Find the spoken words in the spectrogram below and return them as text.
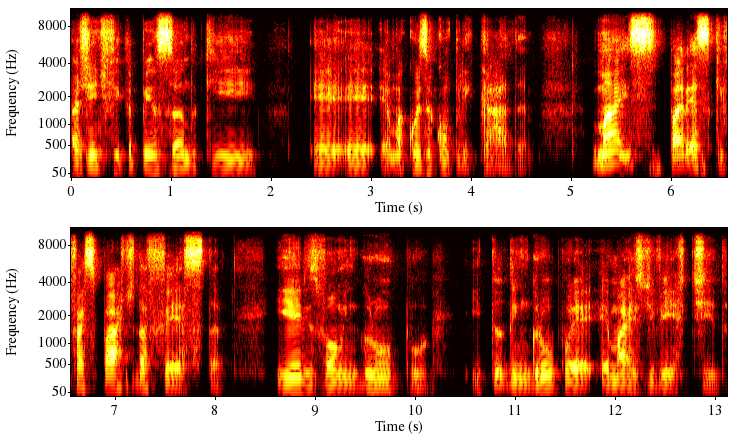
a gente fica pensando que é, é, é uma coisa complicada, mas parece que faz parte da festa e eles vão em grupo e tudo em grupo é, é mais divertido.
